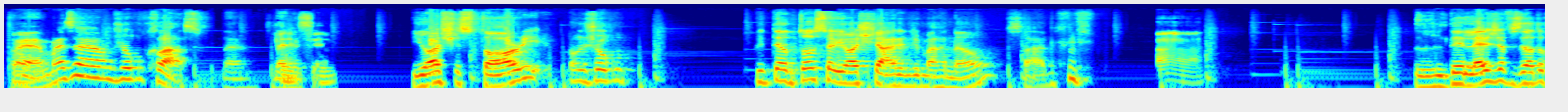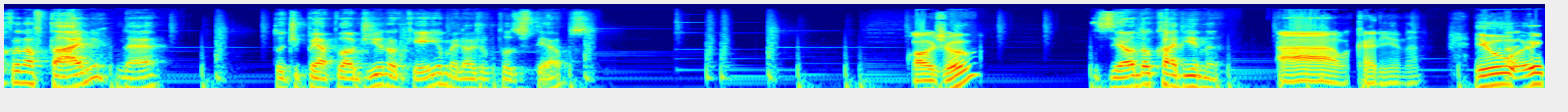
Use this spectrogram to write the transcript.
Então... É, mas é um jogo clássico, né? Sim, sim. Yoshi Story é um jogo que tentou ser Yoshi Island, mas não, sabe? Ah. The Legend of Zelda Ocarina of Time, né? Tô de pé aplaudindo, ok, o melhor jogo de todos os tempos. Qual jogo? Zelda Ocarina. Ah, Ocarina. Eu, eu,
